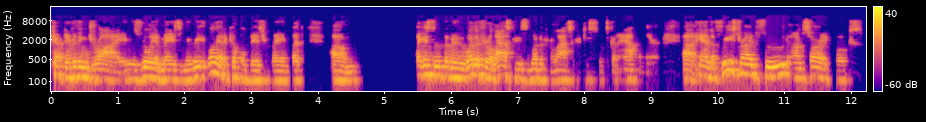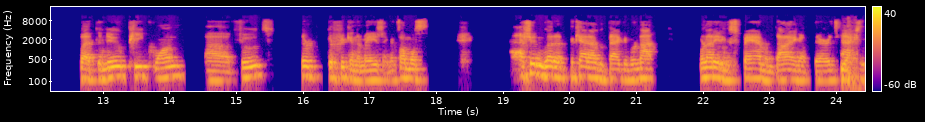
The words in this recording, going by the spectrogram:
kept everything dry. It was really amazing. I mean, we only had a couple of days of rain, but um, I guess the, I mean the weather for Alaska is the weather for Alaska. Just what's going to happen there. Uh, and the freeze dried food. I'm sorry, folks, but the new Peak One uh, foods they're they're freaking amazing. It's almost I shouldn't let it, the cat out of the bag that we're not we're not eating spam and dying up there. It's actually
